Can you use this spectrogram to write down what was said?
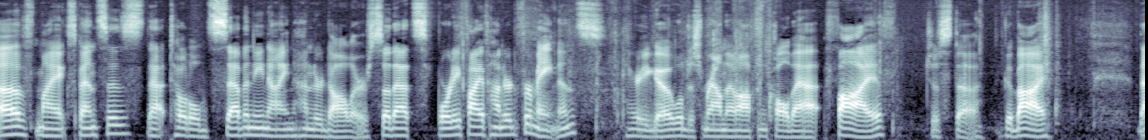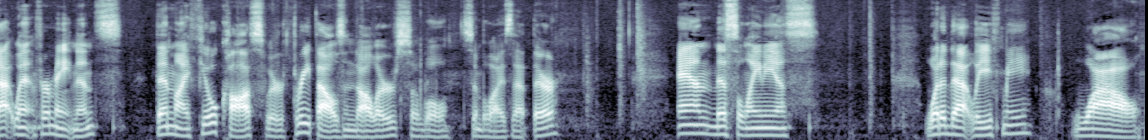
Of my expenses, that totaled $7,900. So that's $4,500 for maintenance. Here you go. We'll just round that off and call that five. Just uh, goodbye. That went for maintenance. Then my fuel costs were $3,000, so we'll symbolize that there. And miscellaneous. What did that leave me? Wow.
